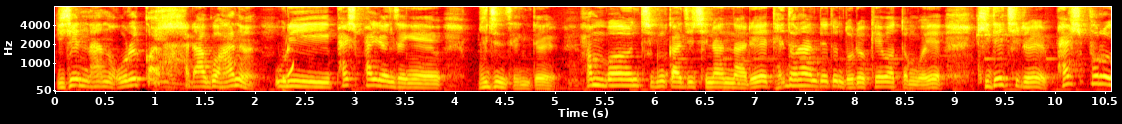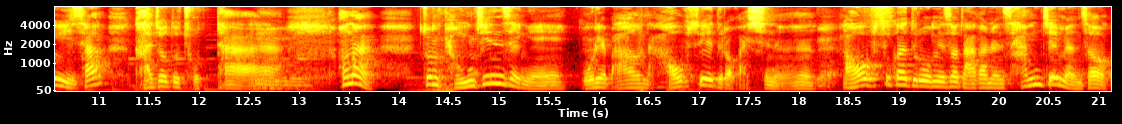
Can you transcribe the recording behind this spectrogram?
이젠 난 오를 거야 라고 하는 우리 88년생의 무진생들 한번 지금까지 지난 날에 대단한데도 노력해왔던 거에 기대치를 80% 이상 가져도 좋다. 허나 좀 병진생에 올해 49수에 들어가시는 네. 아홉 수가 들어오면서 나가는 삼재면서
